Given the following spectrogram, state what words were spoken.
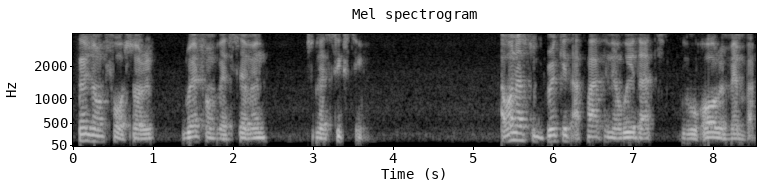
First John 4, sorry, read from verse 7 to verse 16. I want us to break it apart in a way that we will all remember.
